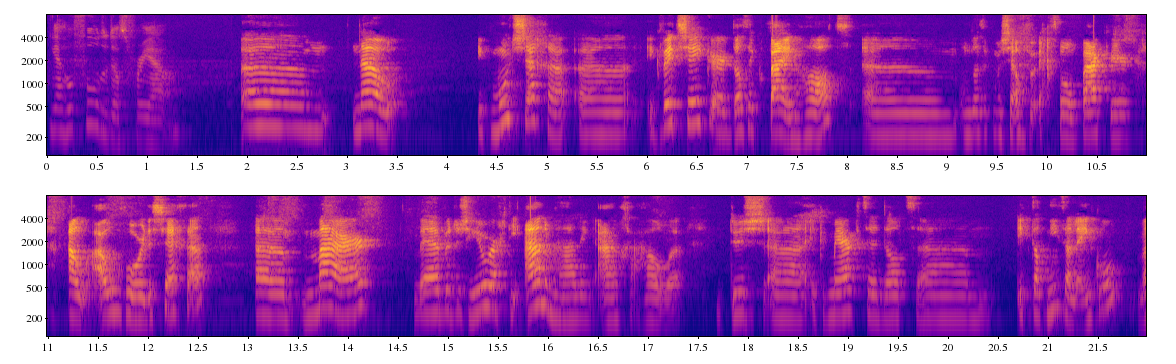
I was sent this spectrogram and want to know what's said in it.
ja, hoe voelde dat voor jou? Um, nou, ik moet zeggen, uh, ik weet zeker dat ik pijn had. Um, omdat ik mezelf echt wel een paar keer auw auw hoorde zeggen. Um, maar we hebben dus heel erg die ademhaling aangehouden. Dus uh, ik merkte dat um, ik dat niet alleen kon.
